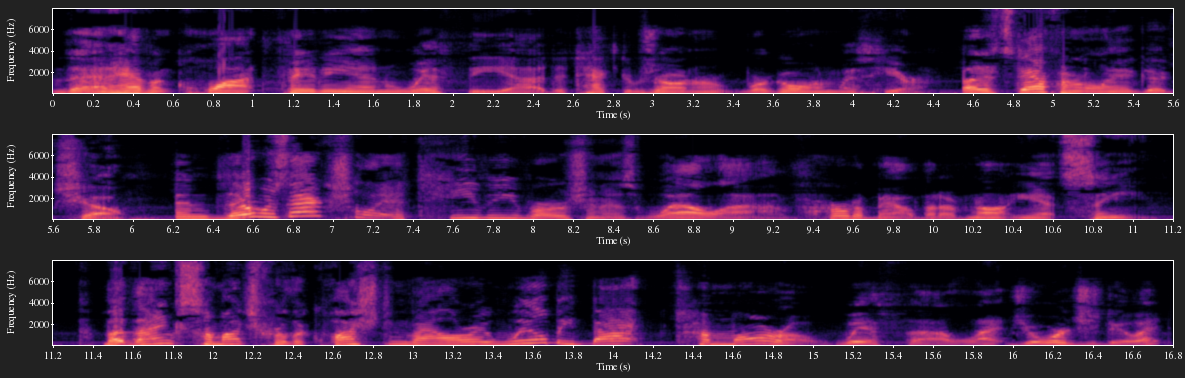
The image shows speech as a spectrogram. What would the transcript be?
that haven't quite fit in with the uh, detective genre we're going with here. But it's definitely a good show. And there was actually a TV version as well I've heard about but I've not yet seen. But thanks so much for the question, Valerie. We'll be back tomorrow with uh, Let George Do It.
